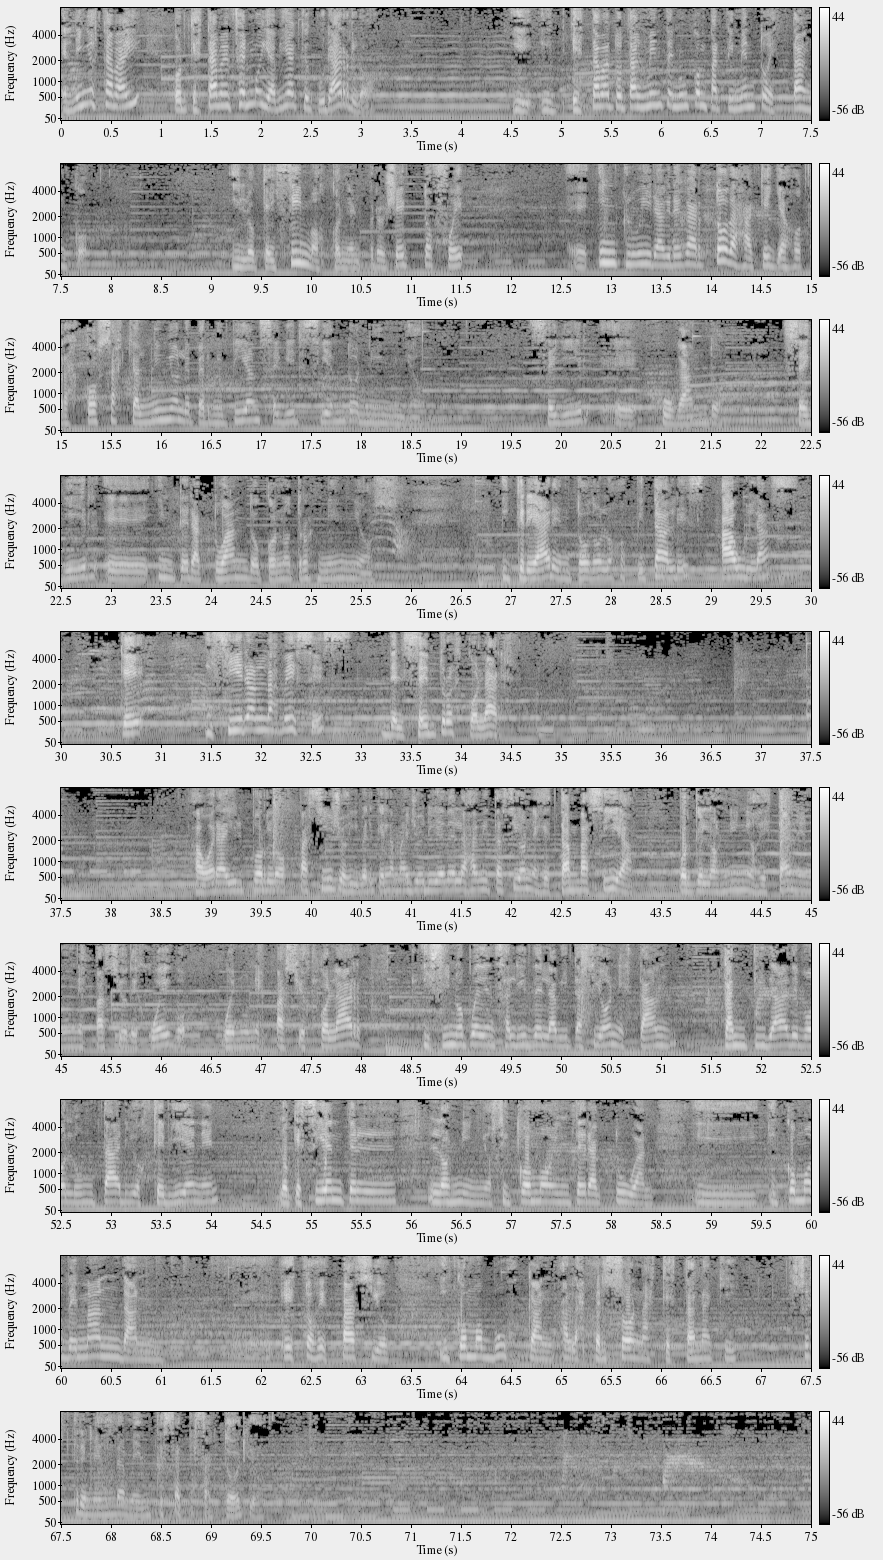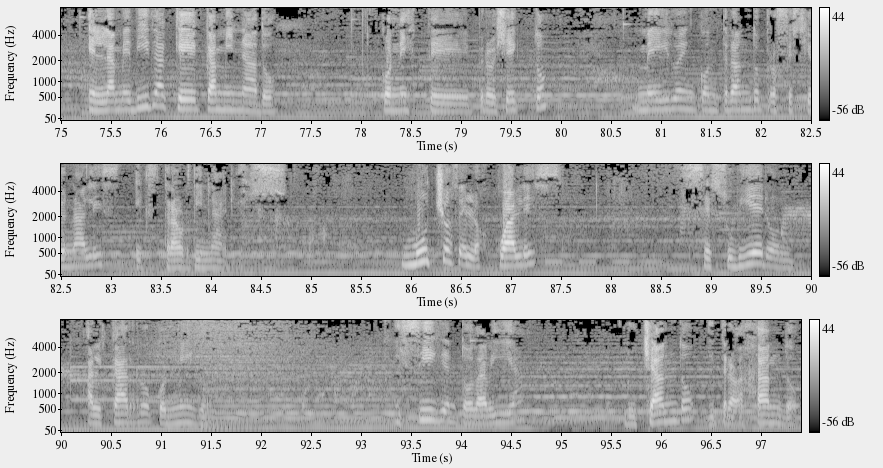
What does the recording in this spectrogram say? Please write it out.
El niño estaba ahí porque estaba enfermo y había que curarlo. Y, estaba totalmente en un compartimento estanco. Y lo que hicimos con el proyecto fue eh, incluir, agregar todas aquellas otras cosas que al niño le permitían seguir siendo niño, seguir eh, jugando, seguir eh, interactuando con otros niños y crear en todos los hospitales aulas que hicieran las veces del centro escolar. Ahora ir por los pasillos y ver que la mayoría de las habitaciones están vacías porque los niños están en un espacio de juego o en un espacio escolar y si no pueden salir de la habitación están cantidad de voluntarios que vienen, lo que sienten los niños y cómo interactúan y, cómo demandan eh, estos espacios y cómo buscan a las personas que están aquí, eso es tremendamente satisfactorio. En la medida que he caminado con este proyecto, me he ido encontrando profesionales extraordinarios, muchos de los cuales se subieron al carro conmigo y siguen todavía luchando y trabajando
